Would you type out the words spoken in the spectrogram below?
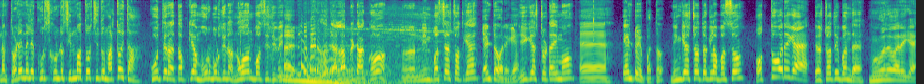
ನನ್ನ ತೊಡೆ ಮೇಲೆ ಕೂರಿಸ್ಕೊಂಡು ಸಿನಿಮಾ ತೋರಿಸಿದ್ದು ಮರ್ತೋಯ್ತಾ? ಕೂತಿರೋ ತಪ್ಪಿಗೆ ಮೂರ್ ಮೂರು ದಿನ ನೋ ಅನ್ಬೋಸಿದೀವಿ ಅದೆಲ್ಲ ಬಿಟ್ಟಾಕು ಆ, ನಿನ್ ಬಸ್ ಎಷ್ಟೊತ್ತಿಗೆ? ಎಂಟುವರೆಗೆ. ಈಗ ಎಷ್ಟು ಟೈಮು? ಆ, ಎಂಟು ಇಪ್ಪತ್ತು. ನಿಂಗೆ ಎಷ್ಟೊತ್ತಿಗ್ಲ ಬಸ್ಸು ಹತ್ತುವರೆಗೆ. ಎಷ್ಟೊತ್ತಿಗೆ ಬಂದೆ? ಮೂರುವರೆಗೆ.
